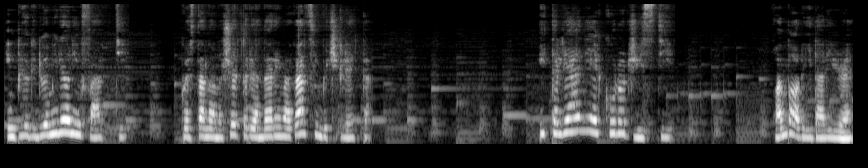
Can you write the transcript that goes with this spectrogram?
in più di due milioni infatti, quest'anno hanno scelto di andare in vacanza in bicicletta. Italiani ecologisti，环保的意大利人。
